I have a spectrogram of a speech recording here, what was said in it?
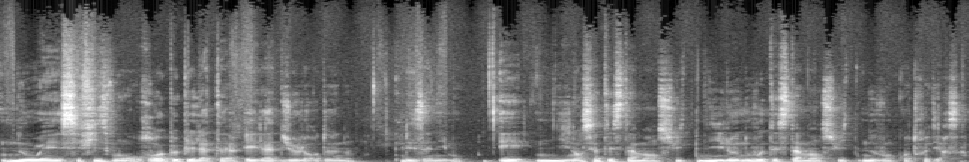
Noé et ses fils vont repeupler la terre et là Dieu leur donne les animaux. Et ni l'Ancien Testament ensuite, ni le Nouveau Testament ensuite ne vont contredire ça.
